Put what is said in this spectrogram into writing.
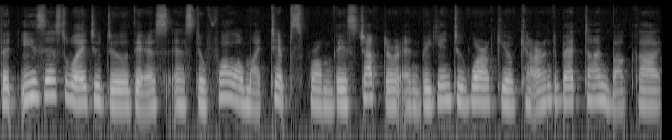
The easiest way to do this is to follow my tips from this chapter and begin to work your current bedtime back by,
